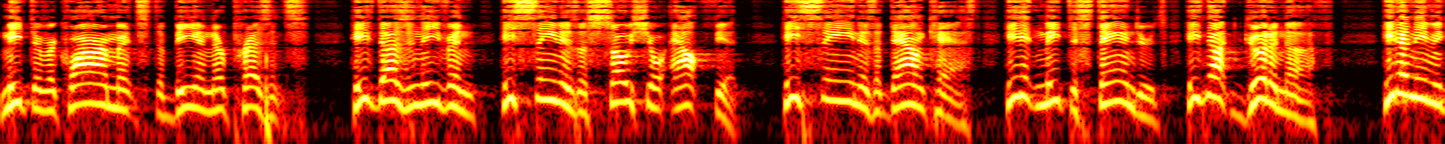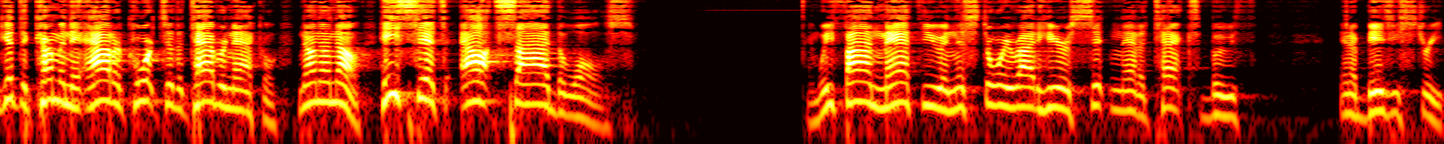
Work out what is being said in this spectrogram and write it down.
meet the requirements to be in their presence. He doesn't even, he's seen as a social outfit. He's seen as a downcast. He didn't meet the standards. He's not good enough. He doesn't even get to come in the outer court to the tabernacle. No, no, no. He sits outside the walls. And we find Matthew in this story right here sitting at a tax booth in a busy street.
